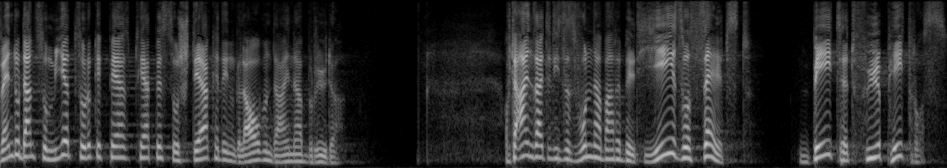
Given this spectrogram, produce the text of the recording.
wenn du dann zu mir zurückgekehrt bist, so stärke den Glauben deiner Brüder. Auf der einen Seite dieses wunderbare Bild. Jesus selbst betet für Petrus,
